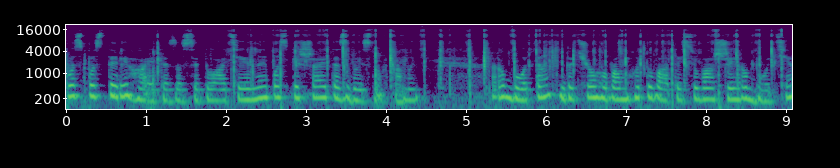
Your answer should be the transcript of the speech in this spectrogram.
Поспостерігайте за ситуацією, не поспішайте з висновками. Робота. До чого вам готуватись у вашій роботі?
